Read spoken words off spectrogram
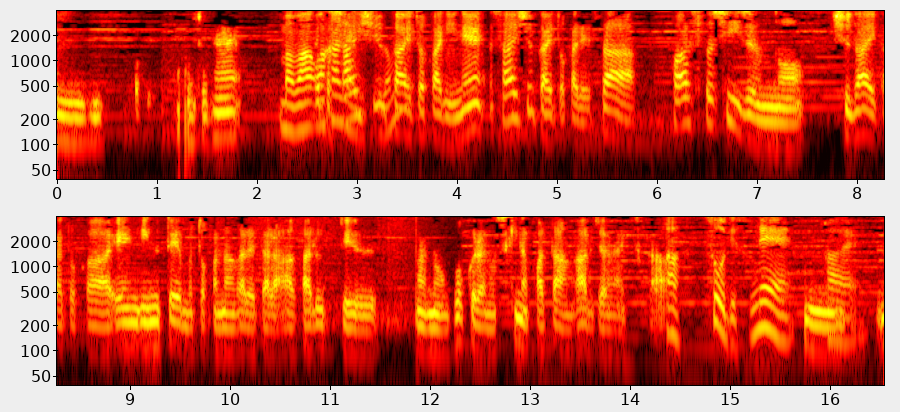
うん。ほんとね。まあまあ、やっぱわかんない最。終回とかにね、最終回とかでさ、ファーストシーズンの主題歌とかエンディングテーマとか流れたら上がるっていう、あの、僕らの好きなパターンがあるじゃないですか。あ、そうですね。うんはい。う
